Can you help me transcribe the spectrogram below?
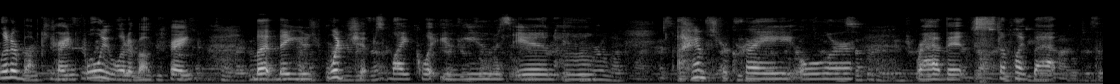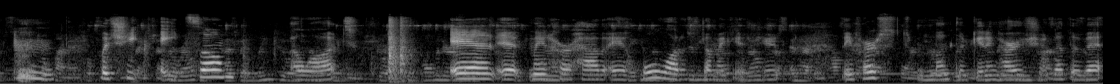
litter box trained, fully litter box trained, but they use wood chips like what you use in um, a hamster crate or rabbits, stuff like that. but she ate some a lot, and it made her have a whole lot of stomach issues. The first month of getting her, she was at the vet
